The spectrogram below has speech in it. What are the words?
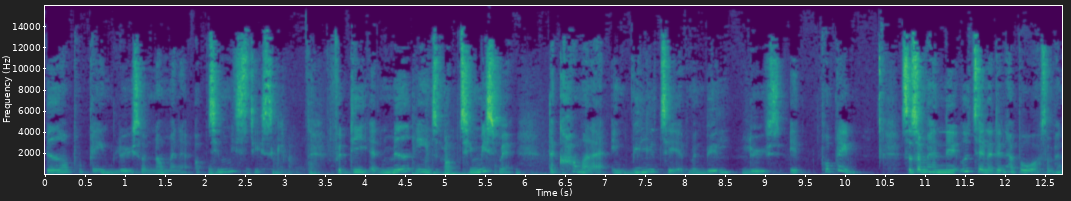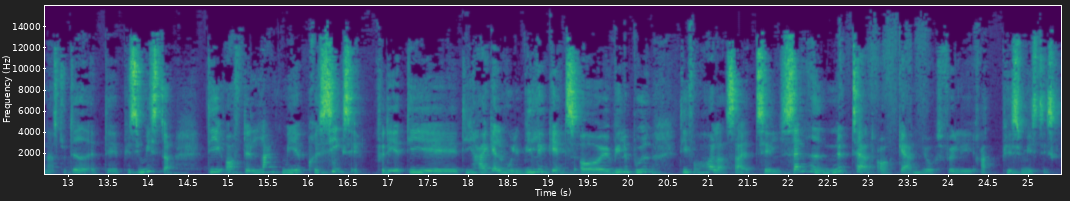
bedre problemløser, når man er optimistisk. Fordi at med ens optimisme, der kommer der en vilje til, at man vil løse et problem. Så som han øh, udtaler i den her bog, som han har studeret, at øh, pessimister, de er ofte langt mere præcise, fordi at de, øh, de har ikke alle mulige vilde gæt og vilde bud. De forholder sig til sandheden nøgternt og gerne jo selvfølgelig ret pessimistisk.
